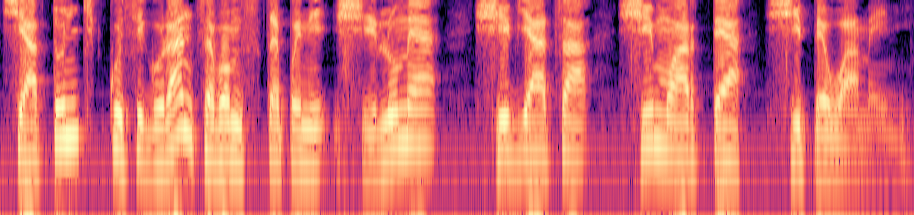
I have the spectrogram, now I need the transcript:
și atunci cu siguranță vom stăpâni și lumea, și viața, și moartea, și pe oameni.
